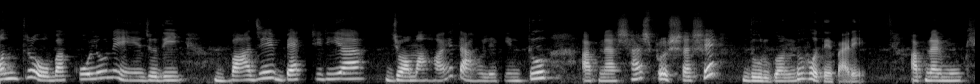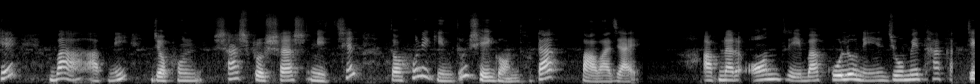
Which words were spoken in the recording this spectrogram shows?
অন্ত্র বা কোলনে যদি বাজে ব্যাকটেরিয়া জমা হয়, তাহলে কিন্তু আপনার শ্বাস প্রশ্বাসে দুর্গন্ধ হতে পারে। আপনার মুখে বা আপনি যখন শ্বাস প্রশ্বাস নিচ্ছেন, তখনই কিন্তু সেই গন্ধটা পাওয়া যায়। আপনার অন্ত্রে বা কোলনে জমে থাকা যে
